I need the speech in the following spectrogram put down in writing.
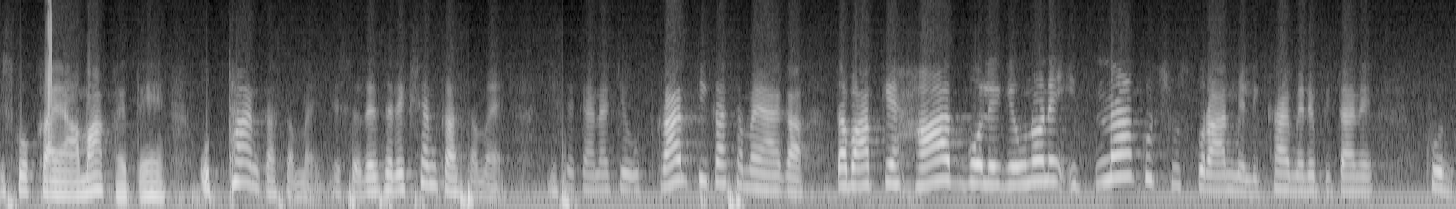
इसको कयामा कहते हैं। उत्थान का समय, जैसे रेजरेक्शन का समय, जिसे कहना चाहिए उत्क्रांति का समय आएगा, तब आपके हाथ बोलेंगे। उन्होंने इतना कुछ उस कुरान में लिखा है। मेरे पिता ने खुद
